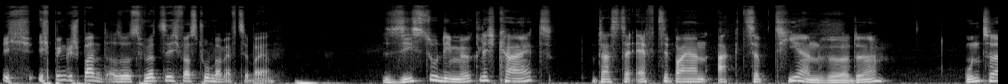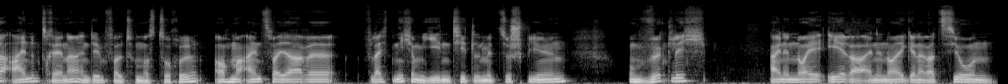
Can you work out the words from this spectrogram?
ich, ich bin gespannt. Also es wird sich was tun beim FC Bayern. Siehst du die Möglichkeit, dass der FC Bayern akzeptieren würde, unter einem Trainer, in dem Fall Thomas Tuchel, auch mal ein, zwei Jahre vielleicht nicht um jeden Titel mitzuspielen, um wirklich eine neue Ära, eine neue Generation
